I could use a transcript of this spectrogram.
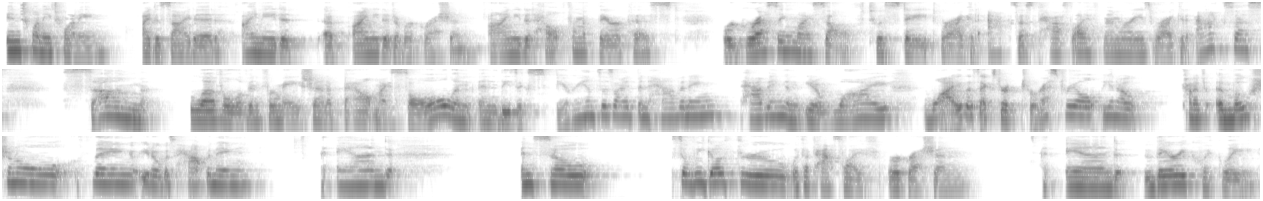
in 2020, I decided I needed a, I needed a regression. I needed help from a therapist, regressing myself to a state where I could access past life memories, where I could access some level of information about my soul and and these experiences I had been having having and you know why why this extraterrestrial you know kind of emotional thing you know was happening. And and so so we go through with a past life regression and very quickly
